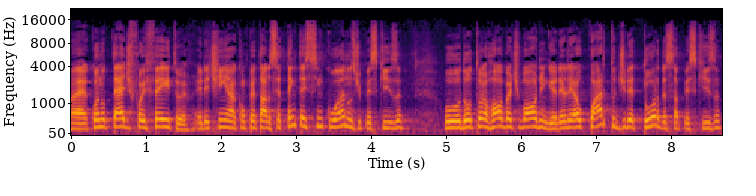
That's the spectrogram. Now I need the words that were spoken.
É, quando o TED foi feito, ele tinha completado 75 anos de pesquisa. O Dr. Robert Waldinger, ele é o quarto diretor dessa pesquisa.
